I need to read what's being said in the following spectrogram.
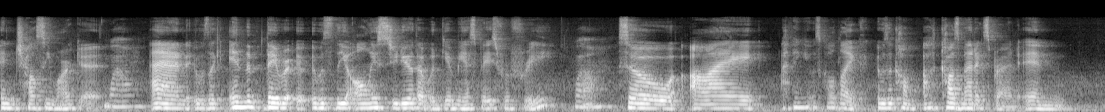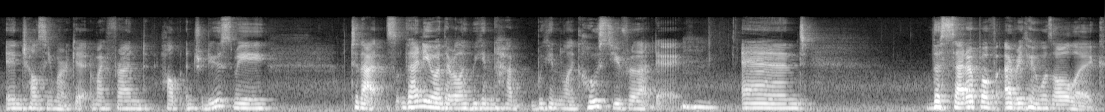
in Chelsea Market. Wow. And it was like in the they were it was the only studio that would give me a space for free. Wow. So I I think it was called like it was a, com- a cosmetics brand in in Chelsea Market, and my friend helped introduce me to that venue, and they were like, we can have we can like host you for that day, Mhm. The setup of everything was all like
